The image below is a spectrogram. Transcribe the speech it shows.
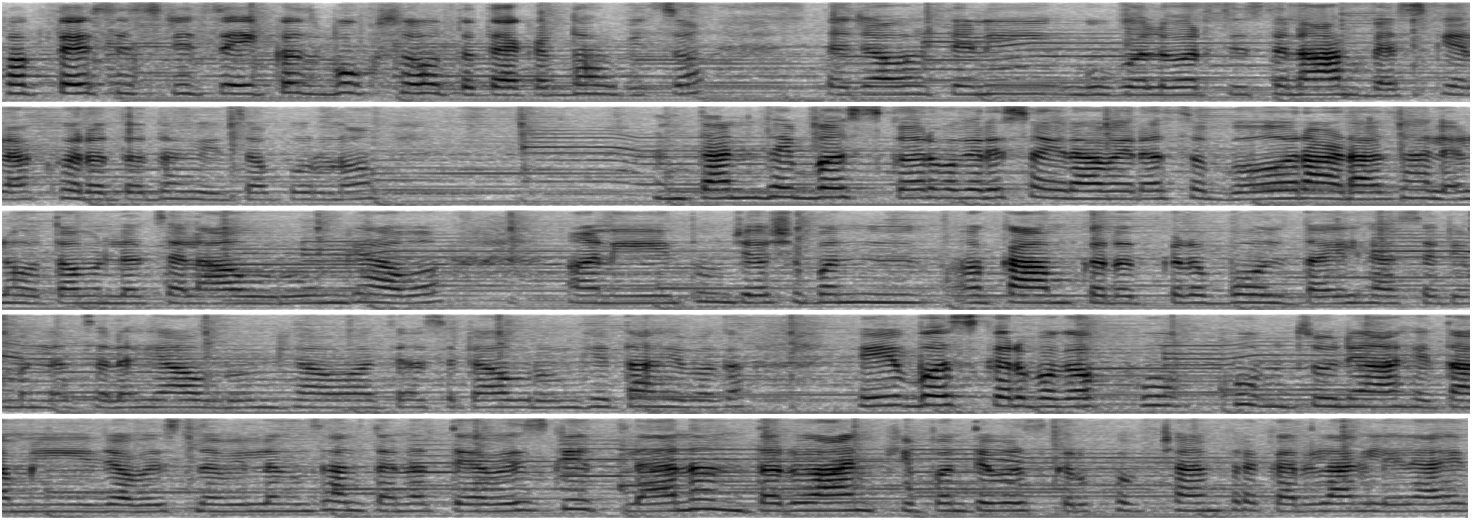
फक्त एस एस टीचं एकच बुक्स होतं त्याकडे दहावीचं. त्याच्यावर त्यांनी गुगलवरतीच त्यांना अभ्यास केला खरं तर दहावीचा पूर्ण. त्यानंतर बसकर वगैरे सैरा वैरा सगळं राडा झालेला होता. म्हटलं चला आवरून घ्यावं. आणि तुमच्याशी पण काम करत करत बोलता येईल. ह्यासाठी म्हणलं चला हे आवरून घ्यावा त्यासाठी आवरून घेत आहे बघा. हे बसकर बघा खूप खूप जुने आहेत. आम्ही ज्यावेळेस नवीन लग्न झालं ना त्यावेळेस घेतल्यानंतर आणखी पण ते बसकर खूप छान प्रकारे लागलेले आहेत.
